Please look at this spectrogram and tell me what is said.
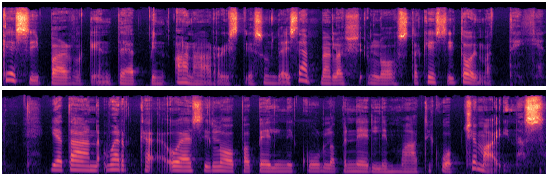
kesiparken täppin anarist ja sun lei sämmäläs loosta kesi toimattajien. Ja tään varkka oäsi loopa pelni kuulla nellin maati kuoptse mainas.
